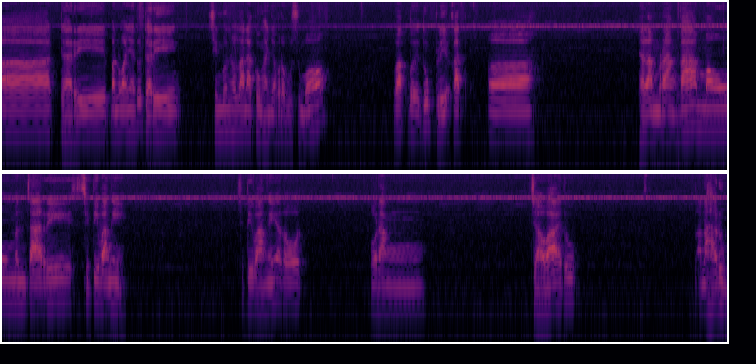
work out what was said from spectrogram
uh, dari penuanya itu dari Sinmun Sultan Agung Hanyokrokusumo waktu itu beliau uh, dalam rangka mau mencari Siti Wangi. Siti Wangi atau orang Jawa itu tanah harum.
